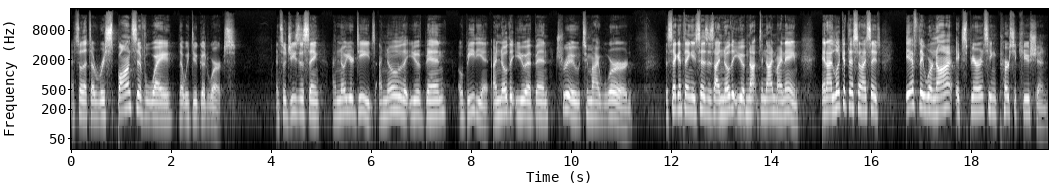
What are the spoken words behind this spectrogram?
And so that's a responsive way that we do good works. And so Jesus is saying, I know your deeds. I know that you have been obedient. I know that you have been true to my word. The second thing he says is, I know that you have not denied my name. And I look at this and I say, if they were not experiencing persecution,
